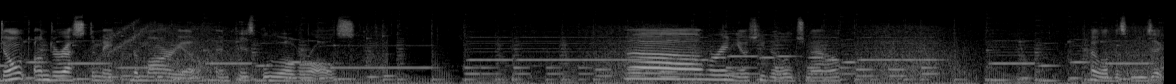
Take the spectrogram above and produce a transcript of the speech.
Don't underestimate the Mario and his blue overalls. Ah, we're in Yoshi Village now. I love this music.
